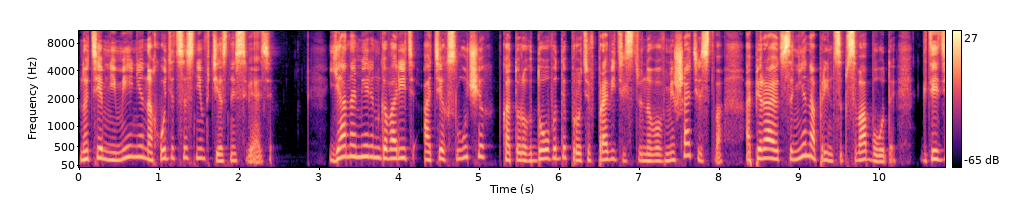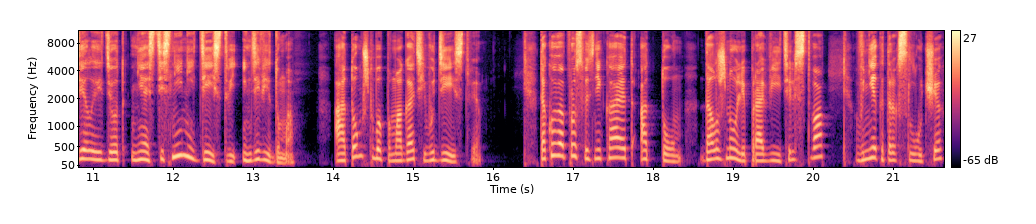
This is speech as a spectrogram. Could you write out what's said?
но тем не менее находится с ним в тесной связи. Я намерен говорить о тех случаях, в которых доводы против правительственного вмешательства опираются не на принцип свободы, где дело идет не о стеснении действий индивидуума, а о том, чтобы помогать его действиям. Такой вопрос возникает о том, должно ли правительство в некоторых случаях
